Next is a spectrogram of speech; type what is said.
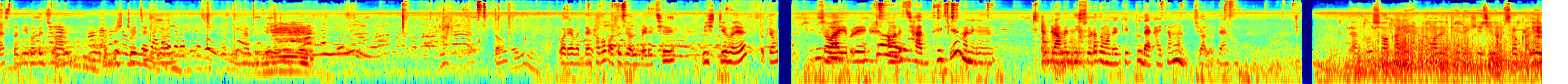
রাস্তা দিয়ে কত জল বৃষ্টি হয়েছে জল। তো পরে আবার দেখাবো কত জল বেড়েছে, বৃষ্টি হয়ে। তো কেমন? সবাই এবারে আমাদের ছাদ থেকে মানে গ্রামের দৃশ্যটা তোমাদেরকে একটু দেখাই, কেমন? চলো দেখো। দেখো, সকালে আমি তোমাদেরকে দেখিয়েছিলাম, সকালের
